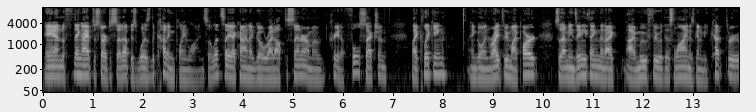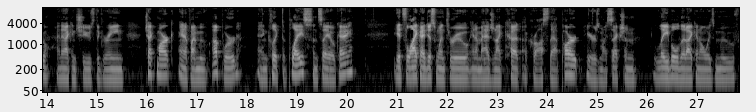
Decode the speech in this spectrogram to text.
And the thing I have to start to set up is what is the cutting plane line. So let's say I kind of go right off the center. I'm going to create a full section by clicking and going right through my part. So that means anything that I, I move through with this line is going to be cut through. And then I can choose the green check mark. And if I move upward and click to place and say OK, it's like I just went through and imagine I cut across that part. Here's my section label that I can always move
